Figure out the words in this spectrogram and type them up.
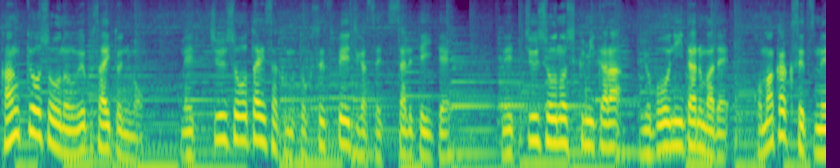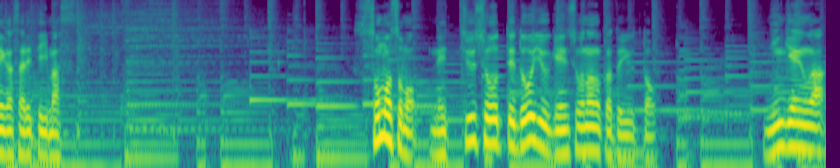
環境省のウェブサイトにも熱中症対策の特設ページが設置されていて熱中症の仕組みから予防に至るまで細かく説明がされています。そもそも熱中症ってどういう現象なのかというと人間は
